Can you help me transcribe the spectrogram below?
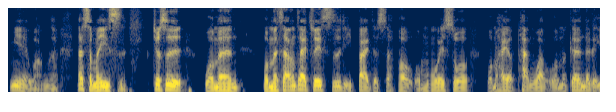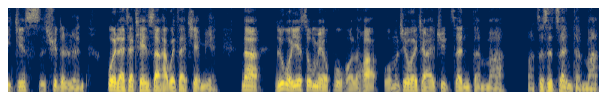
灭亡了。那什么意思？就是我们。我们常在追思礼拜的时候，我们会说，我们还有盼望，我们跟那个已经死去的人，未来在天上还会再见面。那如果耶稣没有复活的话，我们就会加一句：真的吗？啊，这是真的吗？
